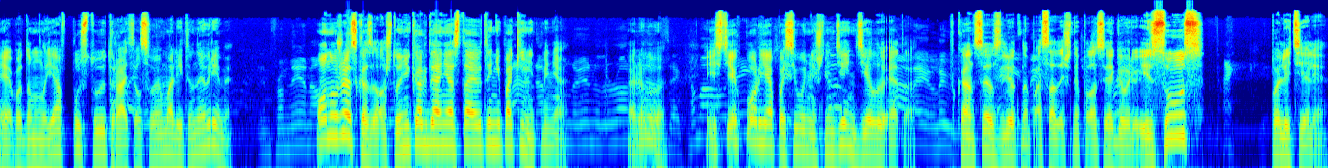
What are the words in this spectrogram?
Я подумал, я впустую тратил свое молитвенное время. Он уже сказал, что никогда не оставит и не покинет меня. Аллилуйя. И с тех пор я по сегодняшний день делаю это. В конце взлетно-посадочной полосы я говорю, «Иисус!» Полетели.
